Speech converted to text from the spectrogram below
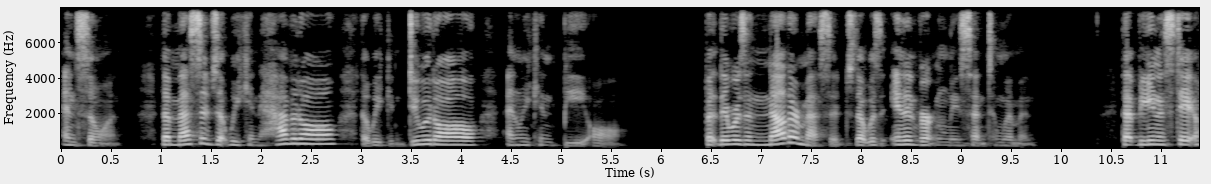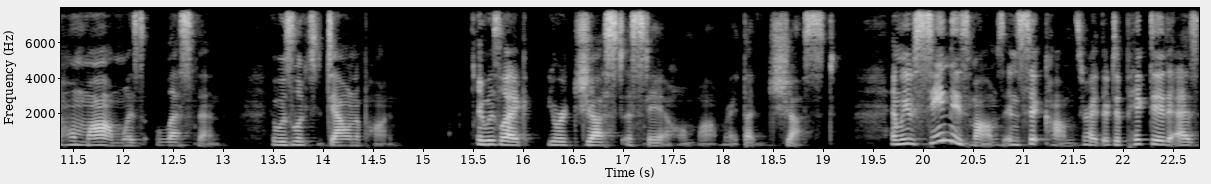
and so on. The message that we can have it all, that we can do it all, and we can be all. But there was another message that was inadvertently sent to women that being a stay at home mom was less than. It was looked down upon. It was like, you're just a stay at home mom, right? That just. And we've seen these moms in sitcoms, right? They're depicted as,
